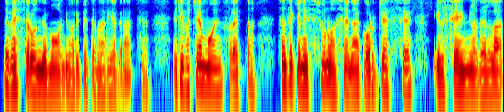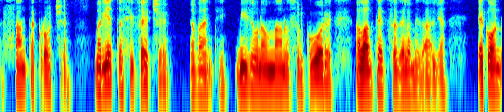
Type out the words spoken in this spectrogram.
Deve essere un demonio, ripete Maria Grazia, e ci facemmo in fretta, senza che nessuno se ne accorgesse il segno della Santa Croce. Marietta si fece avanti, mise una mano sul cuore all'altezza della medaglia e con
